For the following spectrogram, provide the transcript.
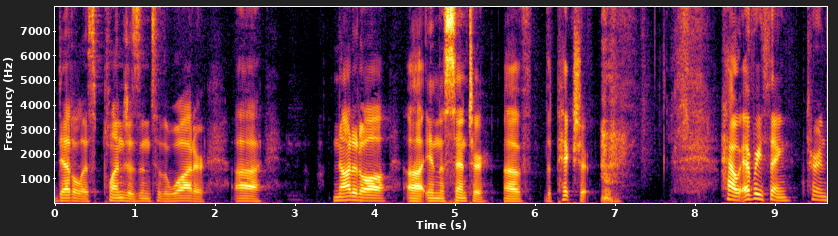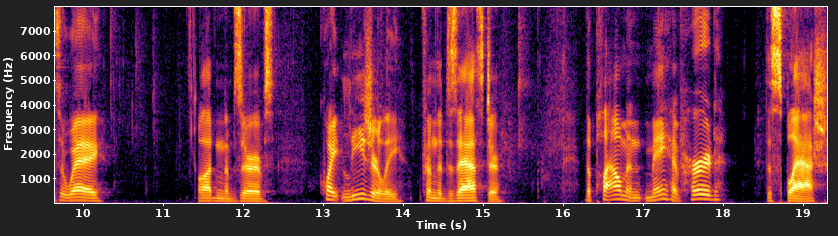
Daedalus plunges into the water, uh, not at all uh, in the center of the picture. How everything turns away, Auden observes, quite leisurely from the disaster. The plowman may have heard the splash,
